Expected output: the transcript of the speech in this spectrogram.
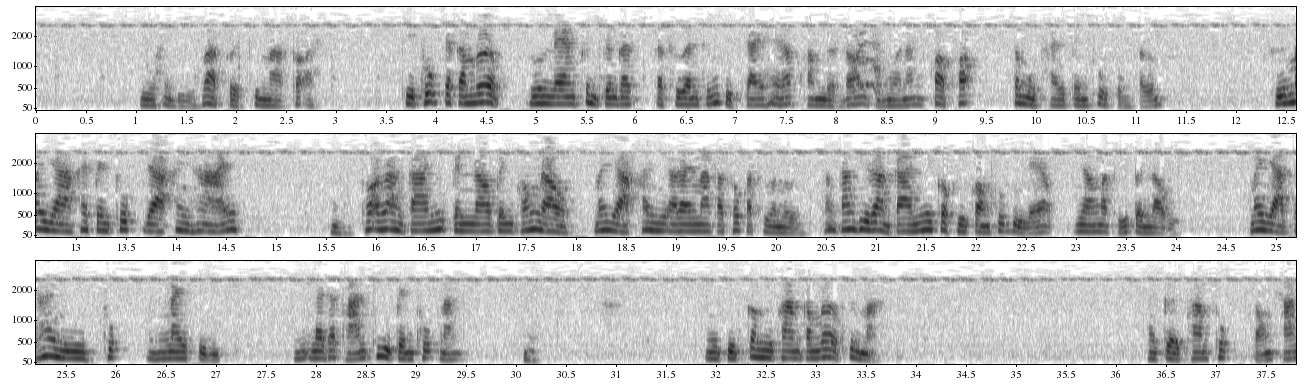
ดูให้ดีว่าเกิดขึ้นมาเพราะอะไรที่ทุกจะกำเริบรุนแรงขึ้นจนกระเทือนถึงจิตใจให้รับความเดือดร้อนของมัวนั้น ก็เพราะสมุทัยเป็นผู้ส่งเสริม คือไม่อยากให้เป็นทุกข์อยากให้หาย เพราะร่างกายนี้เป็นเราเป็นของเรา ไม่อยากให้มีอะไรมากระทบกระเทือนเลย ทั้งๆทที่ร่างกายนี้ก็คือกองทุกข์อยู่แล้ว ยังมาถือเป็นเราอีก ไม่อยากจะให้มีทุกข์ในสิ่ง ในสถานที่เป็นทุกข์นั้นมีจิตก็มีความกำเริบขึ้นมาให้เกิดความทุกข์สองชั้น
